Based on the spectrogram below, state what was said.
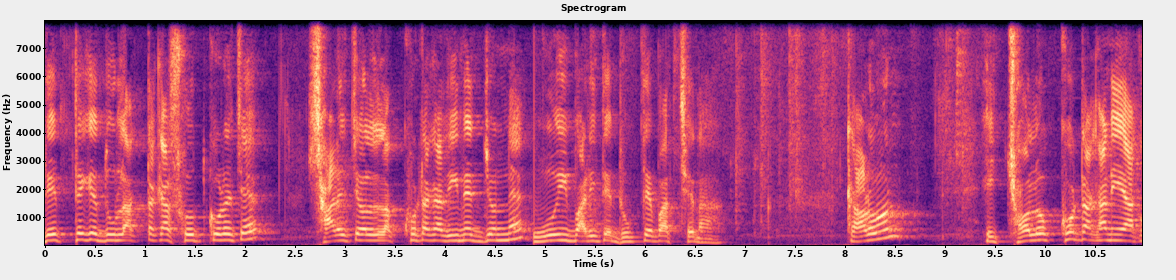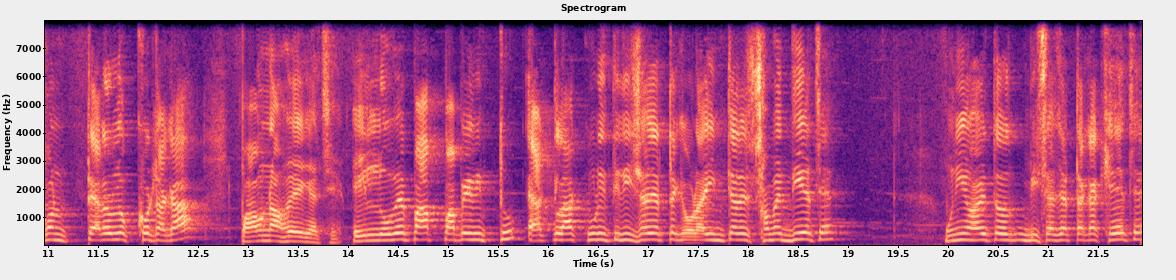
দেড় থেকে দু লাখ টাকা শোধ করেছে, সাড়ে চার লক্ষ টাকা ঋণের জন্যে ওই বাড়িতে ঢুকতে পারছে না। কারণ এই ছ লক্ষ টাকা নিয়ে এখন তেরো লক্ষ টাকা পাওনা হয়ে গেছে। এই লোভে পাপ, পাপে মৃত্যু, এক লাখ কুড়ি তিরিশ হাজার টাকা ওরা ইন্টারেস্ট সমেত দিয়েছে। উনি হয়তো বিশ হাজার টাকা খেয়েছে,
